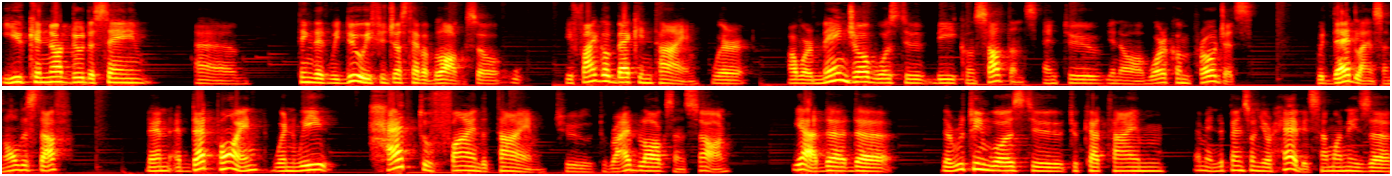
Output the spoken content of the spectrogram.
you cannot do the same uh, thing that we do if you just have a blog. So if i go back in time where our main job was to be consultants and to you know work on projects with deadlines and all this stuff then at that point when we had to find the time to to write blogs and so on yeah the the the routine was to to cut time. I mean it depends on your habits someone is uh,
